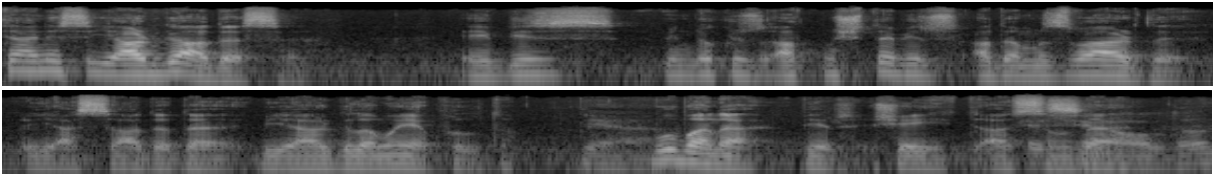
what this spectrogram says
Bir tanesi Yargı Adası. E, biz 1960'ta bir adamız vardı Yassıada'da bir yargılama yapıldı. Ya. Bu bana bir şey aslında Esin oldu,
